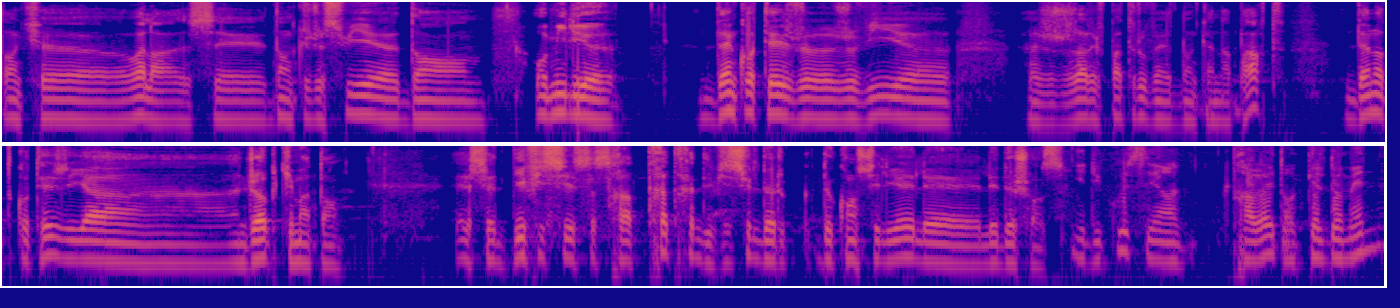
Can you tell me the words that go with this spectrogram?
Donc euh, voilà, c'est donc je suis euh, dans au milieu. D'un côté, je, je vis, euh, j'arrive pas à trouver donc un appart. D'un autre côté, il y a un, job qui m'attend. Et c'est difficile, ce sera très très difficile de, de concilier les, les, deux choses. Et du coup, c'est un travail dans quel domaine?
